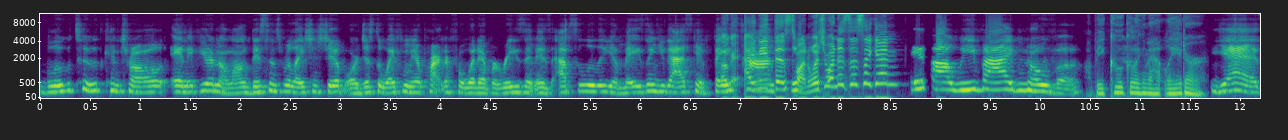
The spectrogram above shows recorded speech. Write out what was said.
Bluetooth controlled. And if you're in a long distance relationship or just away from your partner for whatever reason, is absolutely amazing. You guys can FaceTime. Okay, I need this one. Which one is this again? It's called We Vibe Nova. I'll be Googling that later. Yes.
